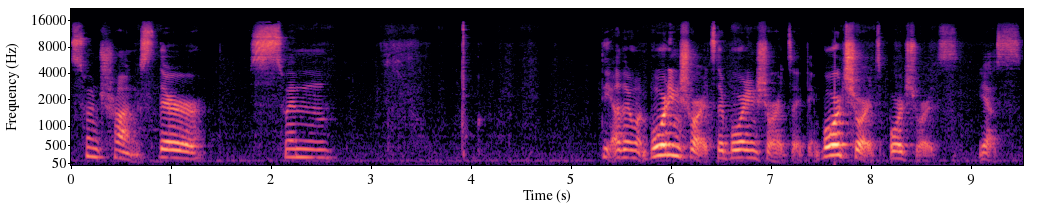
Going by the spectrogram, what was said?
swim trunks. They're swim the other one, boarding shorts. They're boarding shorts, I think. Board shorts, board shorts. Yes.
